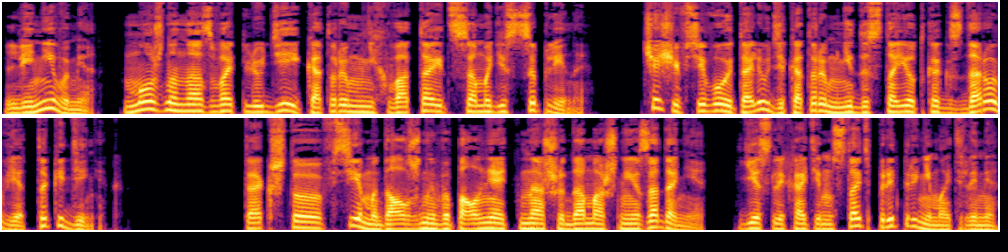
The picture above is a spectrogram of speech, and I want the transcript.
Ленивыми можно назвать людей, которым не хватает самодисциплины. Чаще всего это люди, которым недостает как здоровья, так и денег. Так что все мы должны выполнять наши домашние задания, если хотим стать предпринимателями,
